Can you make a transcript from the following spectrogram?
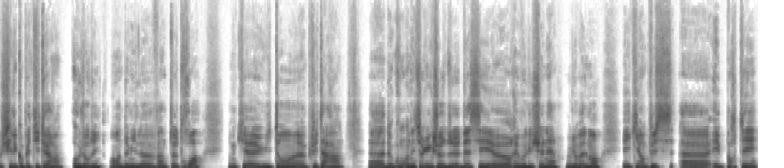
chez les compétiteurs aujourd'hui en 2023 donc il y a huit ans plus tard donc on est sur quelque chose d'assez révolutionnaire globalement et qui en plus est porté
